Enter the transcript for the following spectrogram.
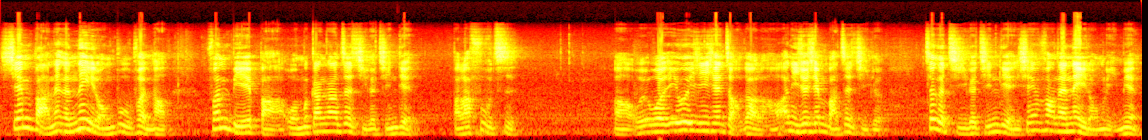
先把那个内容部分哈，分别把我们刚刚这几个景点把它复制。啊，我我因为已经先找到了哈，啊，你就先把这几个这个几个景点先放在内容里面，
